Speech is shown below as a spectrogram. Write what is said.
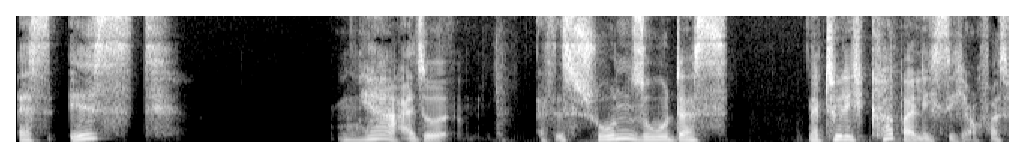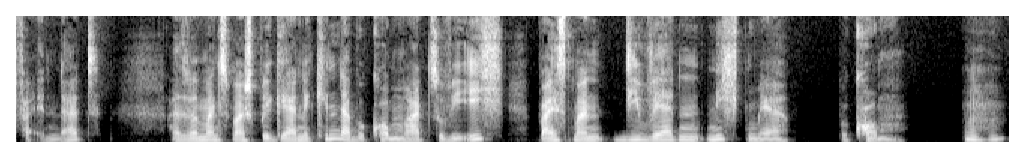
Es ist, ja, also es ist schon so, dass natürlich körperlich sich auch was verändert. Also wenn man zum Beispiel gerne Kinder bekommen hat, so wie ich, weiß man, die werden nicht mehr bekommen. Mhm.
